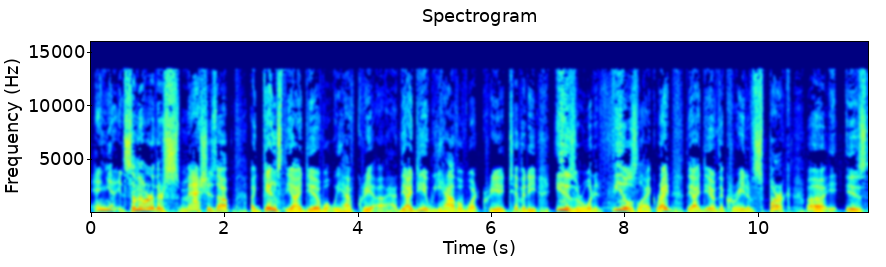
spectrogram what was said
and yet it somehow or other smashes up against the idea of what we have crea- uh, the idea we have of what creativity is or what it feels like. Right, the idea of the creative spark uh, is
